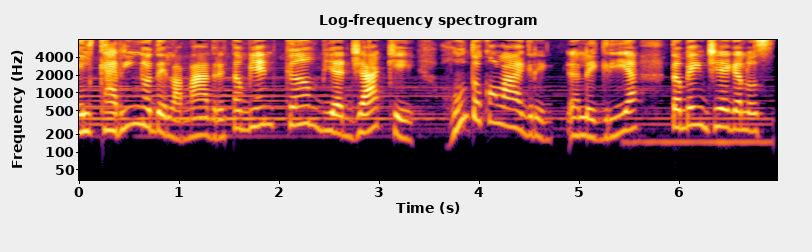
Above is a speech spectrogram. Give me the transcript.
el cariño de la madre también cambia ya que, junto con la alegría, también llegan los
